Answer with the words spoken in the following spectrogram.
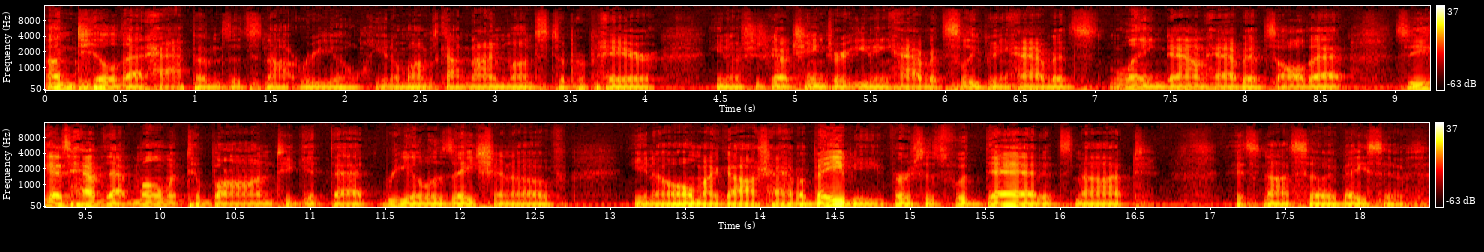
until that happens, it's not real. You know, mom's got nine months to prepare. You know, she's got to change her eating habits, sleeping habits, laying down habits, all that. So you guys have that moment to bond to get that realization of, you know, oh my gosh, I have a baby. Versus with dad, it's not, it's not so evasive.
